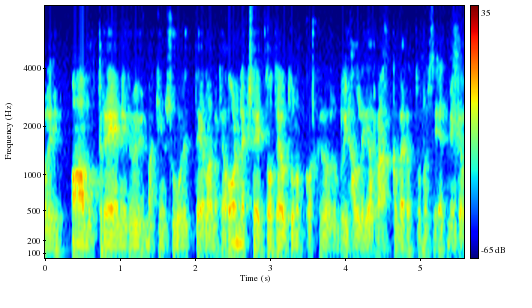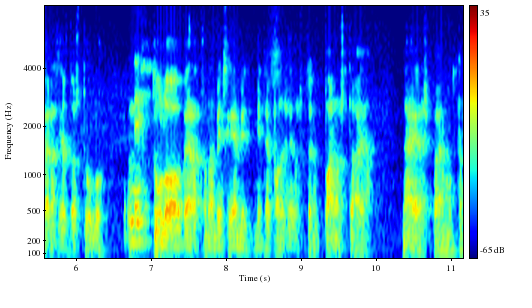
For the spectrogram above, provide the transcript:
oli aamutreeniryhmäkin suunnitteilla, mikä onneksi ei toteutunut, koska se olisi ollut ihan liian rankka verrattuna siihen, että minkä verran sieltä olisi tullut Niin. tuloa verrattuna siihen, mit- miten paljon siihen olisi pitänyt panostaa ja näin edespäin. Mutta,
